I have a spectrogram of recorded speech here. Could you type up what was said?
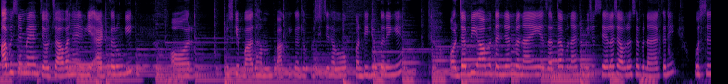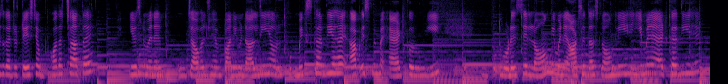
अब इसमें मैं जो चावल है, ये ऐड करूँगी और उसके बाद हम बाकी का जो प्रोसीजर है वो कंटिन्यू करेंगे। और जब भी आप मतंजन बनाएँ या ज़रदा बनाएँ तो हमेशा सेला चावलों से बनाया करें। उससे इसका जो टेस्ट है बहुत अच्छा आता है। ये इसमें मैंने चावल जो है पानी में डाल दिए हैं और उसको मिक्स कर दिया है। अब इसमें मैं ऐड करूँगी थोड़े से लौंग। ये मैंने आठ से दस लौंग लिए हैं। ये मैंने ऐड कर दिए हैं।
